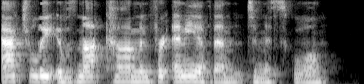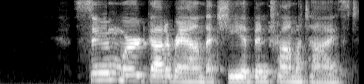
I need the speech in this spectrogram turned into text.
Actually, it was not common for any of them to miss school. Soon word got around that she had been traumatized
